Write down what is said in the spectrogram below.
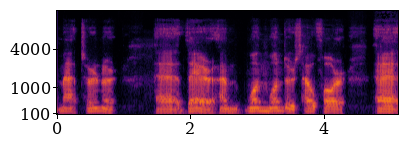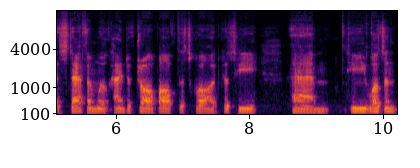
Matt Turner there. And one wonders how far Steffen will kind of drop off the squad because he. Um, he wasn't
